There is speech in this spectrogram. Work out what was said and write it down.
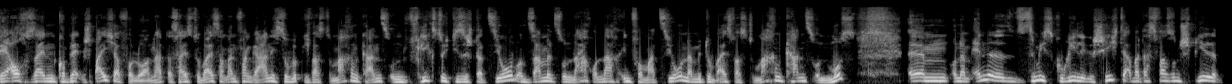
der auch seinen kompletten Speicher verloren hat. Das heißt, du weißt am Anfang gar nicht so wirklich, was du machen kannst und fliegst durch diese Station und sammelst so nach und nach Informationen, damit du weißt, was du machen kannst und musst. Ähm, und am Ende ziemlich skurrile Geschichte, aber das war so ein Spiel,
